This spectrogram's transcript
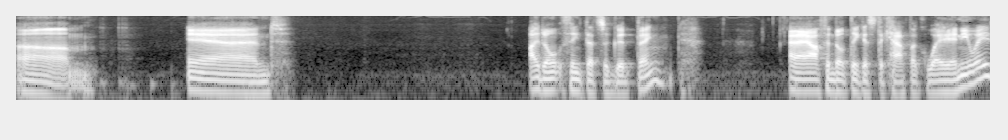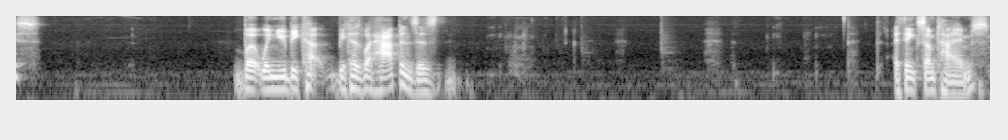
um and i don't think that's a good thing. And i often don't think it's the catholic way anyways. But when you become because what happens is i think sometimes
